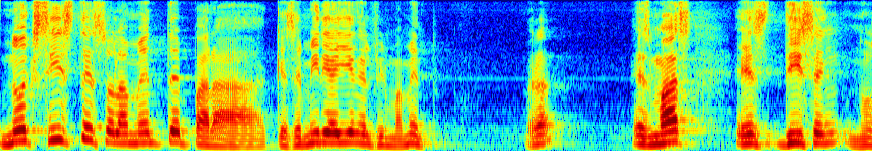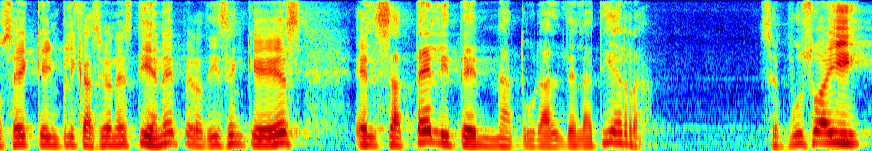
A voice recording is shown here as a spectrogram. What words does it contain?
no existe solamente para que se mire ahí en el firmamento, ¿verdad? Es más, es, dicen, no sé qué implicaciones tiene, pero dicen que es el satélite natural de la Tierra. Se puso ahí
